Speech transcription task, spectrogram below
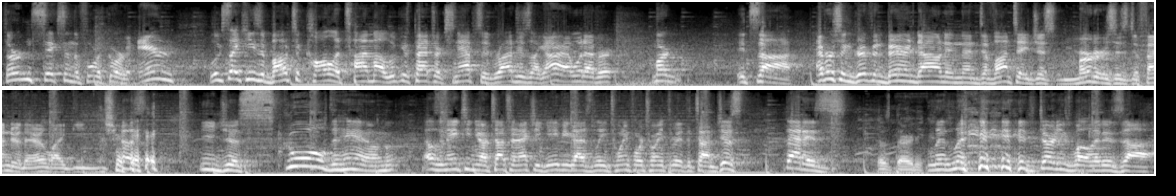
Third and six in the fourth quarter. Aaron looks like he's about to call a timeout. Lucas Patrick snaps it. Rodgers like, all right, whatever. Mark. It's uh, Everson Griffen bearing down, and then Davante just murders his defender there. Like he just he just schooled him. That was an 18-yard touchdown. Actually gave you guys the lead 24-23 at the time. Just that is It was dirty. Li- li- it's dirty as well. It is uh,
